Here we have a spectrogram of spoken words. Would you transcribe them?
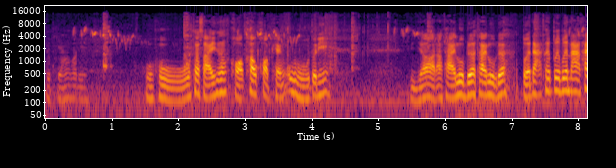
ติดแข็งพอดีโอ้โหถ้าสายถ้าขอบเข้าขอบแข็งโอ้โหตัวนี้สุดยอดเอาถ่ายรูปเด้อถ่ายรูปเด้อเปิดดาเธอเปิดเปิดดาถ่าย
